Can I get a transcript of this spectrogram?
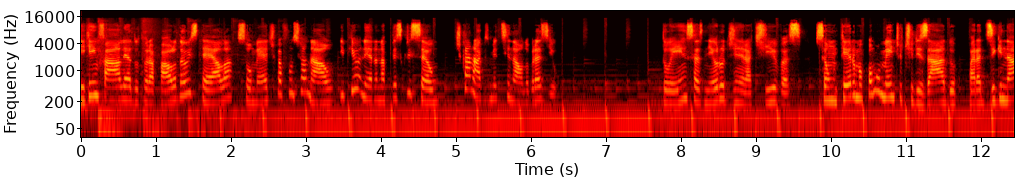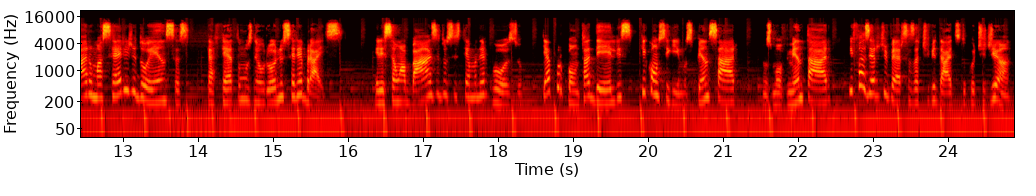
Aqui quem fala é a doutora Paula da Estela, sou médica funcional e pioneira na prescrição de cannabis medicinal no Brasil. Doenças neurodegenerativas são um termo comumente utilizado para designar uma série de doenças que afetam os neurônios cerebrais. Eles são a base do sistema nervoso e é por conta deles que conseguimos pensar, nos movimentar e fazer diversas atividades do cotidiano.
